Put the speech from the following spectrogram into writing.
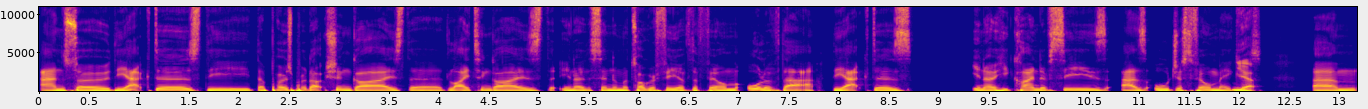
and so the actors, the the post production guys, the lighting guys, the, you know, the cinematography of the film, all of that, the actors, you know, he kind of sees as all just filmmakers. Yeah. Um,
